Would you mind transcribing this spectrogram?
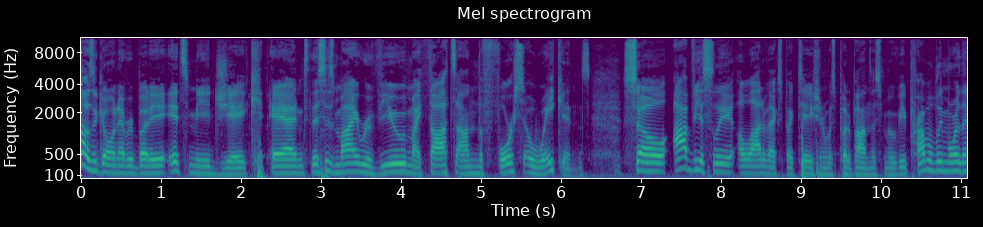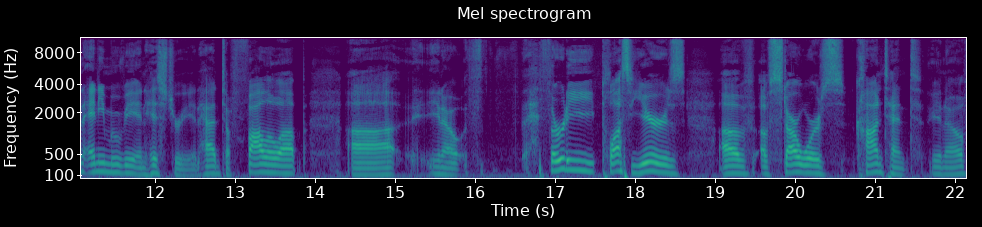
How's it going, everybody? It's me, Jake, and this is my review, my thoughts on The Force Awakens. So, obviously, a lot of expectation was put upon this movie, probably more than any movie in history. It had to follow up, uh, you know, th- 30 plus years of of Star Wars content, you know,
